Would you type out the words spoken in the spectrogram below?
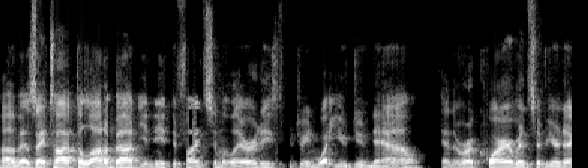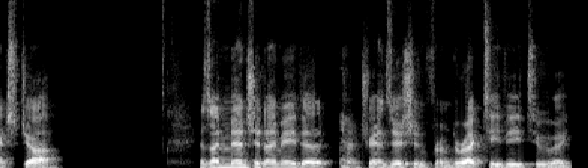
Um, as I talked a lot about, you need to find similarities between what you do now and the requirements of your next job. As I mentioned, I made the transition from DirecTV to a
